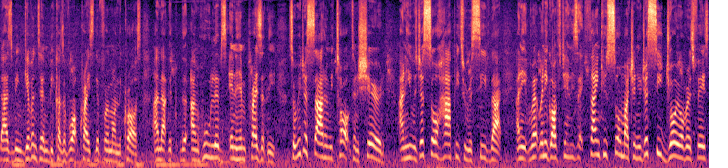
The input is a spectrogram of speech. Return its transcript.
that has been given to him because of what Christ did for him on the cross and that the, the, and who lives in him presently. So we just sat and we talked and shared, and he was just so happy to receive that. And he, when he got off the gym, he's like, "Thank you so much," and you just see joy over his face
